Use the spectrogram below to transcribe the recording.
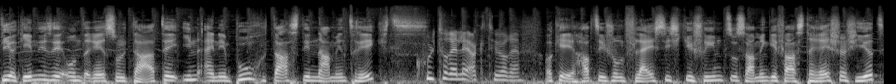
die Ergebnisse und Resultate in einem Buch, das den Namen trägt. Kulturelle Akteure. Okay, habt ihr schon fleißig geschrieben, zusammengefasst, recherchiert?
